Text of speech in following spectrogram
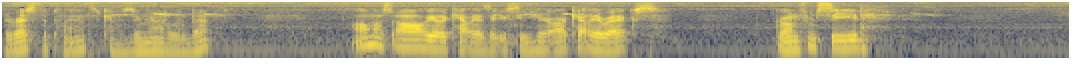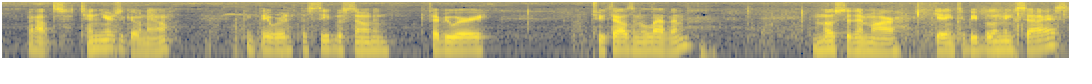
the rest of the plants, kind of zoom out a little bit. Almost all the other Cattleyas that you see here are Cattleya rex, grown from seed about 10 years ago now. I think they were the seed was sown in February 2011. Most of them are getting to be blooming size.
